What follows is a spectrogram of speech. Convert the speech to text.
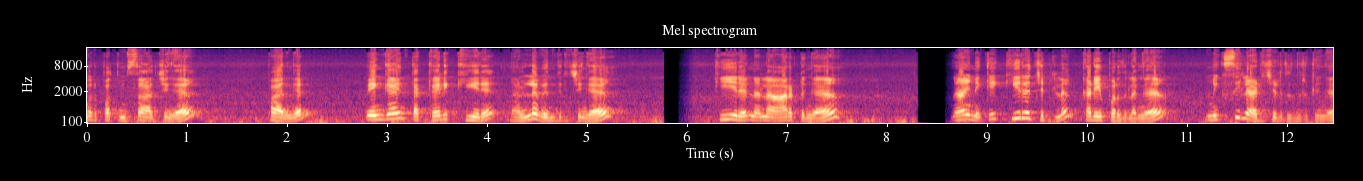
ஒரு பத்து நிமிஷம் ஆச்சுங்க. பாருங்கள் வெங்காயம் தக்காளி கீரை நல்லா வெந்துருச்சுங்க. கீரை நல்லா ஆறட்டுங்க. நான் இன்றைக்கி கீரை சட்டியில் கடைய போகிறது இல்லைங்க மிக்சியில் அடித்து எடுத்து வந்துருக்குங்க.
